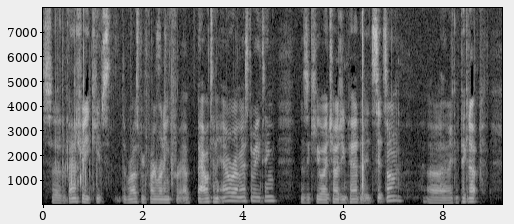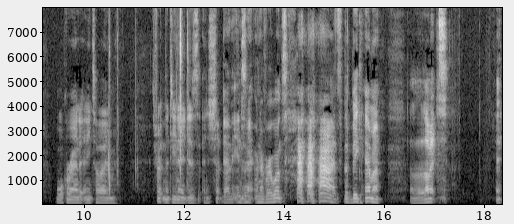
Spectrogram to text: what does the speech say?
so the battery keeps the Raspberry Pi running for about an hour, I'm estimating. There's a QI charging pad that it sits on. Uh, I can pick it up, walk around at any time, threaten the teenagers, and shut down the internet whenever I want. It's the big hammer. I love it.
